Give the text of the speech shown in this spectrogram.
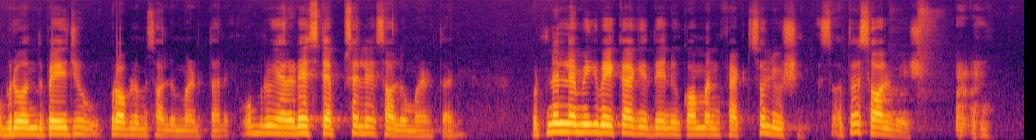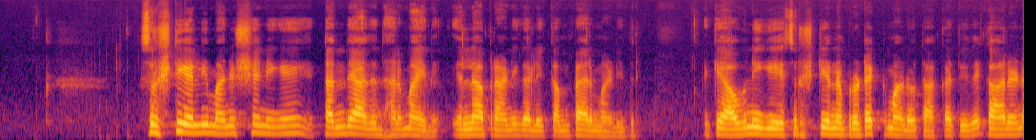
ಒಬ್ಬರು ಒಂದು ಪೇಜು ಪ್ರಾಬ್ಲಮ್ ಸಾಲ್ವ್ ಮಾಡ್ತಾರೆ ಒಬ್ಬರು ಎರಡೇ ಸ್ಟೆಪ್ಸಲ್ಲೇ ಸಾಲ್ವ್ ಮಾಡ್ತಾರೆ. ಒಟ್ಟಿನಲ್ಲಿ ನಮಗೆ ಬೇಕಾಗಿದ್ದೇನು ಕಾಮನ್ ಫ್ಯಾಕ್ಟ್ ಸೊಲ್ಯೂಷನ್ಸ್ ಅಥವಾ ಸಾಲ್ವೇಷನ್ ಸೃಷ್ಟಿಯಲ್ಲಿ ಮನುಷ್ಯನಿಗೆ ತಂದೆ ಆದ ಧರ್ಮ ಇದೆ. ಎಲ್ಲ ಪ್ರಾಣಿಗಳಿಗೆ ಕಂಪೇರ್ ಮಾಡಿದರೆ. ಯಾಕೆ ಅವನಿಗೆ ಸೃಷ್ಟಿಯನ್ನು ಪ್ರೊಟೆಕ್ಟ್ ಮಾಡೋ ತಾಕತ್ತಿದೆ ಕಾರಣ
